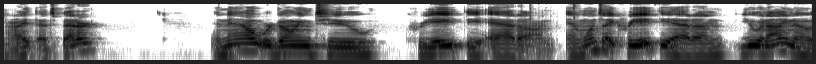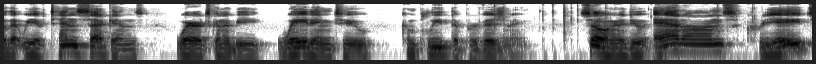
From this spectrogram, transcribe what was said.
All right, that's better. And now we're going to create the add-on. And once I create the add-on, you and I know that we have 10 seconds where it's going to be waiting to complete the provisioning. So I'm going to do add-ons, create.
